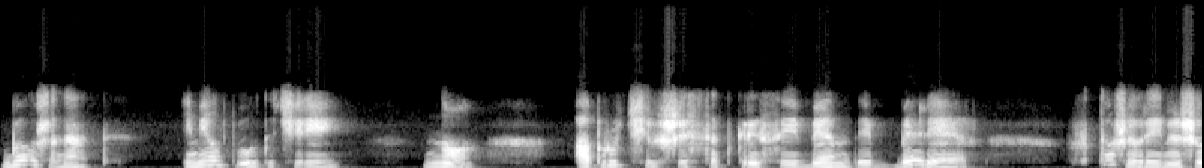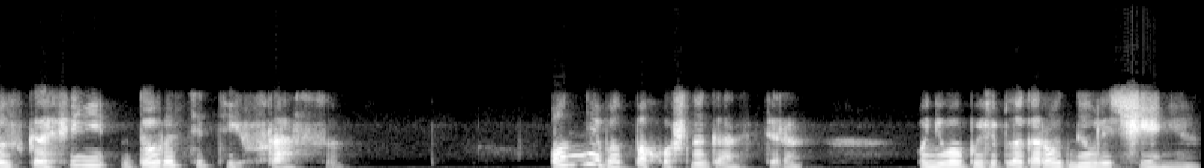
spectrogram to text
был женат, имел двух дочерей, но, обручившись с актрисой Вендой Берриер, в то же время жил с графиней Дороти Ди Фрассо. Он не был похож на гангстера. У него были благородные увлечения.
